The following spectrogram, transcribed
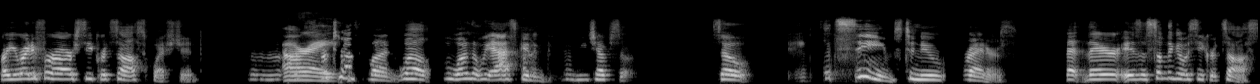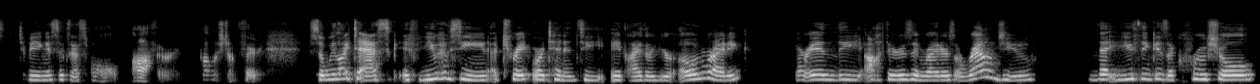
Are you ready for our secret sauce question? All right. It's a right. tough one. Well, one that we ask in, in each episode. So it seems to new writers that there is a, something of a secret sauce to being a successful author, published author. So we like to ask if you have seen a trait or a tendency in either your own writing or in the authors and writers around you that you think is a crucial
